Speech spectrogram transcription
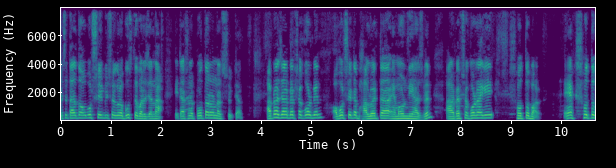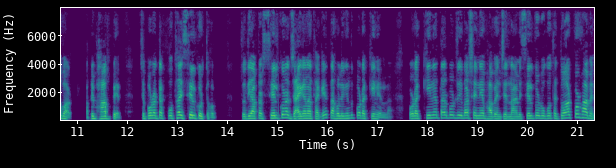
আছে তারা তো অবশ্যই বিষয়গুলো বুঝতে পারে যে না, এটা আসলে প্রতারণার শিকার। আপনারা যারা ব্যবসা করবেন, অবশ্যই এটা ভালো একটা অ্যামাউন্ট নিয়ে আসবেন। আর ব্যবসা করার আগে শতবার এক শতবার আপনি ভাববেন যে প্রোডাক্টটা কোথায় সেল করতে হবে। যদি আপনার সেল করার জায়গা না থাকে তাহলে কিন্তু প্রোডাক্ট কেনেন না। প্রোডাক্ট কিনে তারপর যদি বাসায় নিয়ে ভাবেন যে, না, আমি সেল করব কোথায়? তারপর ভাবেন,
